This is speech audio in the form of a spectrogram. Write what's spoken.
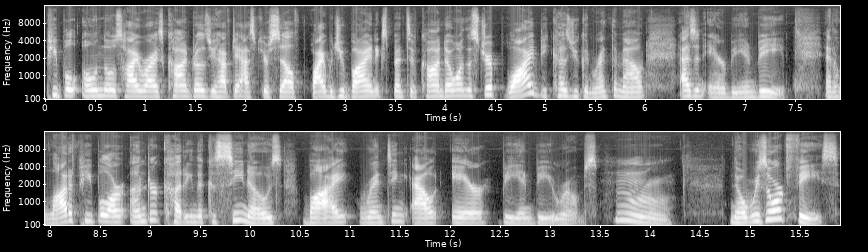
People own those high rise condos. You have to ask yourself, why would you buy an expensive condo on the strip? Why? Because you can rent them out as an Airbnb. And a lot of people are undercutting the casinos by renting out Airbnb rooms. Hmm. No resort fees.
